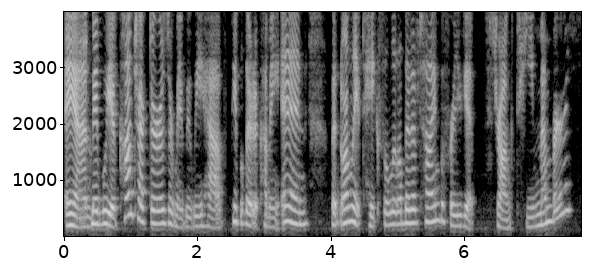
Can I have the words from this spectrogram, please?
And maybe we have contractors or maybe we have people that are coming in, but normally it takes a little bit of time before you get strong team members.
